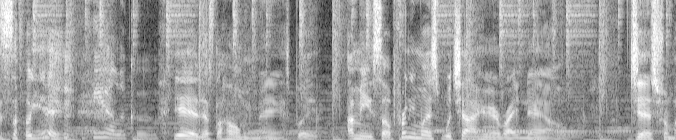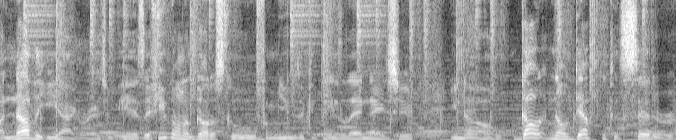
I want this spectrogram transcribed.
so yeah. he hella cool. Yeah, that's the homie, man. But I mean, so pretty much what y'all hearing right now, just from another EI graduate, is if you're gonna go to school for music and things of that nature, you know, go no, definitely consider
